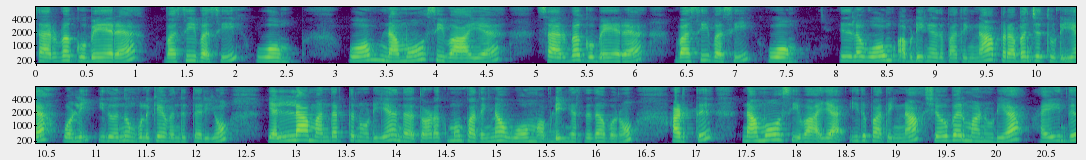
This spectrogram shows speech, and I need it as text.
சர்வ குபேர வசி வசி ஓம். ஓம் நமோ சிவாய சர்வ குபேர வசி வசி ஓம். இதில் ஓம் அப்படிங்கிறது பார்த்திங்கன்னா பிரபஞ்சத்துடைய ஒளி. இது வந்து உங்களுக்கே வந்து தெரியும். எல்லா மந்திரத்தினுடைய அந்த தொடக்கமும் பார்த்திங்கன்னா ஓம் அப்படிங்கிறது தான் வரும். அடுத்து நமோ சிவாய. இது பார்த்திங்கன்னா சிவபெருமானுடைய ஐந்து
